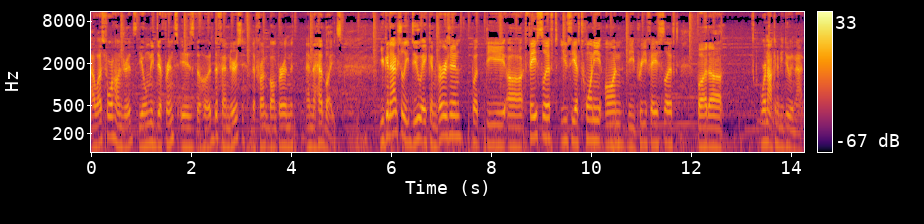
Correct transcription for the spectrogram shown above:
LS400s. The only difference is the hood, the fenders, the front bumper, and the, and the headlights. You can actually do a conversion, put the uh, facelift UCF20 on the pre-facelift, but uh, we're not gonna be doing that.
